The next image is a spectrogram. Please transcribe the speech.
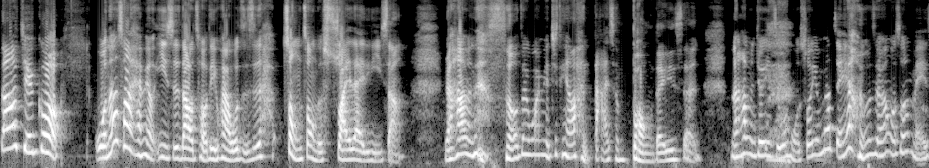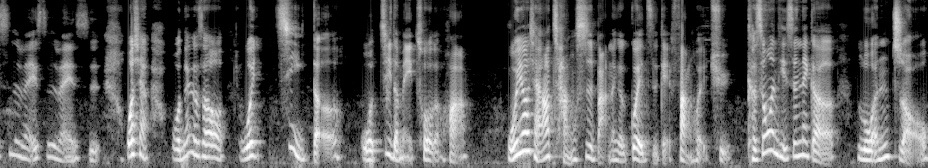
然后结果。我那时候还没有意识到抽屉坏，我只是重重的摔在地上，然后他们那时候在外面就听到很大一声“嘣”的一声，然后他们就一直问我说有没有怎样，有没有怎样？我说没事，没事，没事。我想我那个时候我记得，我记得没错的话，我有想要尝试把那个柜子给放回去，可是问题是那个轮轴，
